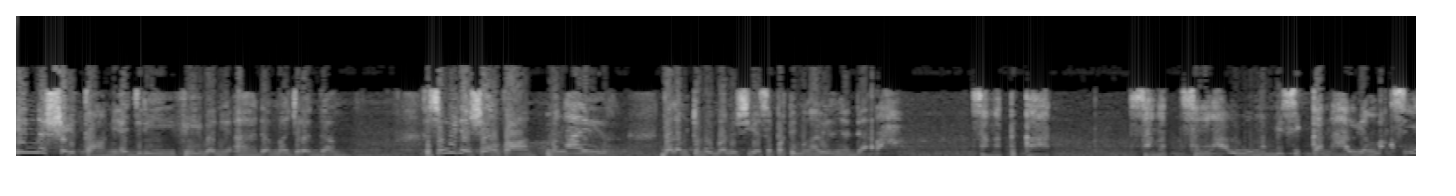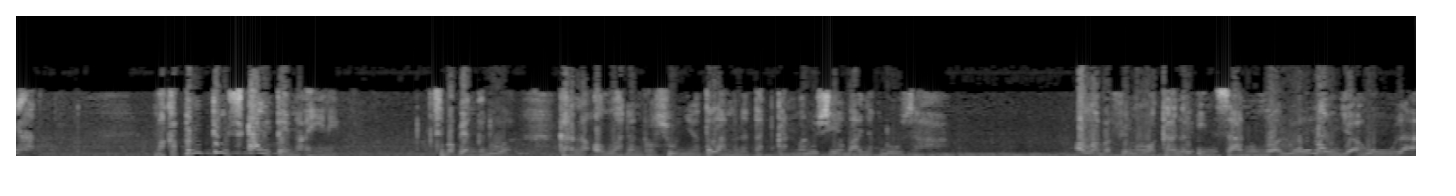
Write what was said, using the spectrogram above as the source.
"Inna syaitan yajri fi bani Adam majra dam." Sesungguhnya syaitan mengalir dalam tubuh manusia seperti mengalirnya darah. Sangat dekat, sangat selalu membisikkan hal yang maksiat. Maka penting sekali tema ini. Sebab yang kedua, karena Allah dan Rasulnya telah menetapkan manusia banyak dosa. Allah berfirman wa kanal insanu zaluman jahula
